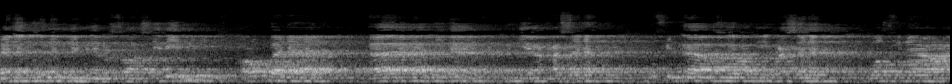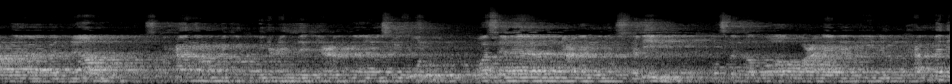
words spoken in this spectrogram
لنكونن من الخاسرين. ربنا آتنا في الدنيا حسنة وفي الآخرة حسنة وقنا عذاب العزة عما يصفون وسلام على المرسلين وصلى الله على نبينا محمد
